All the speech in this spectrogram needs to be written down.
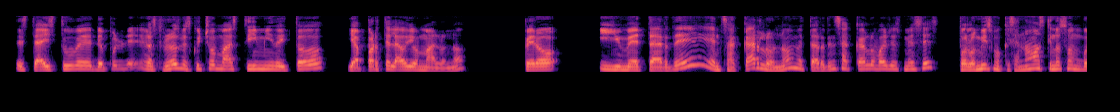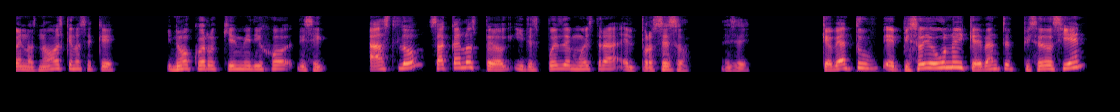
Este, ahí estuve, después, en los primeros me escucho más tímido y todo, y aparte el audio malo, ¿no? Pero, y me tardé en sacarlo, ¿no? Me tardé en sacarlo varios meses, por lo mismo, que sea, no, es que no son buenos, no, es que no sé qué. Y no me acuerdo quién me dijo, dice, hazlo, sácalos, pero y después demuestra el proceso. Dice, que vean tu episodio 1 y que vean tu episodio 100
